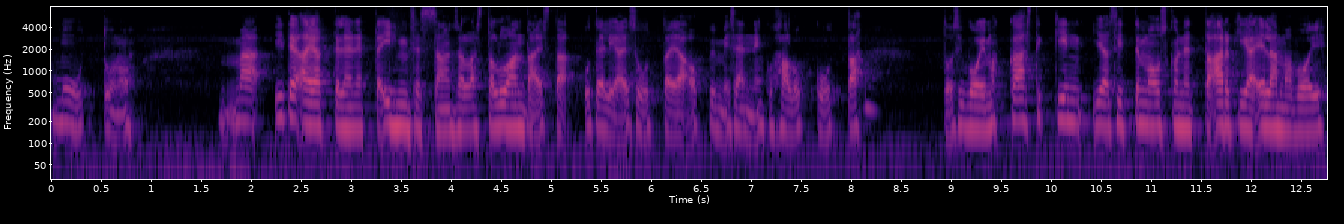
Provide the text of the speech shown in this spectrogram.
muuttunut. Mä itse ajattelen, että ihmisessä on sellaista luontaista uteliaisuutta ja oppimisen niin kuin halukkuutta tosi voimakkaastikin. Ja sitten mä uskon, että arki ja elämä voi,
